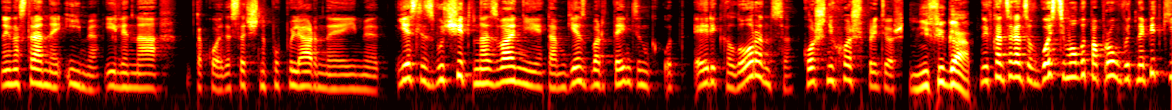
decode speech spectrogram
на иностранное имя или на такое достаточно популярное имя. Если звучит в названии там гест бартендинг от Эрика Лоренса, кош не хочешь придешь. Нифига. Ну и в конце концов, гости могут попробовать напитки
